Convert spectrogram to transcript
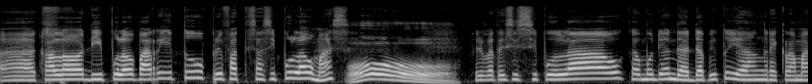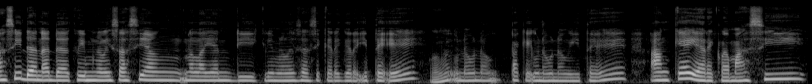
Eh, kalau di Pulau Pari itu privatisasi pulau, Mas. Oh, Privatisasi pulau, kemudian Dadap itu yang reklamasi dan ada kriminalisasi yang nelayan dikriminalisasi gara-gara ITE, Hah? undang-undang pakai undang-undang ITE. Angke ya reklamasi.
